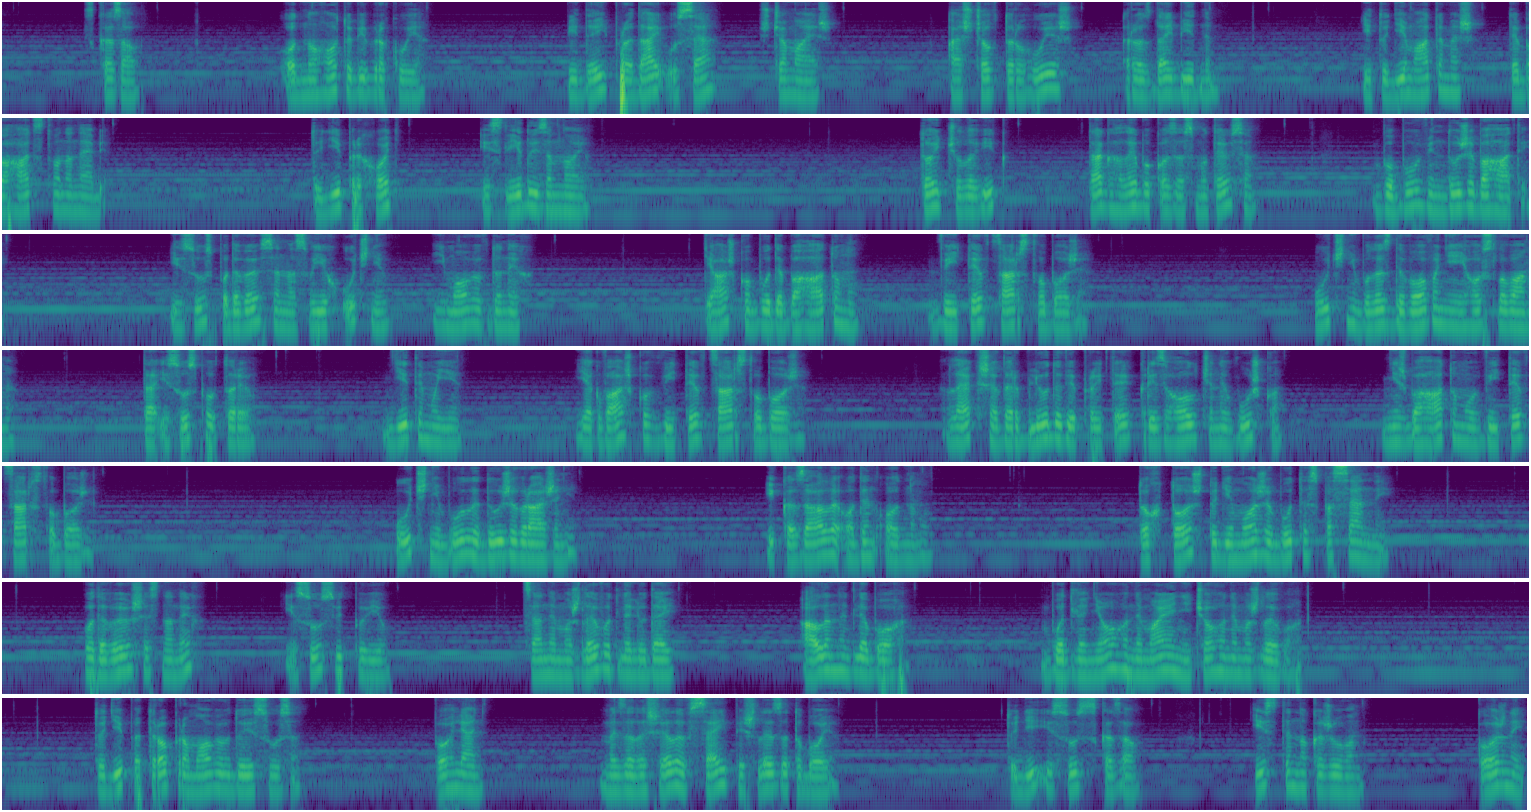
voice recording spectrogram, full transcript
сказав Одного тобі бракує. Піди й продай усе, що маєш, а що вторгуєш, роздай бідним, і тоді матимеш ти багатство на небі. Тоді приходь і слідуй за мною. Той чоловік так глибоко засмутився, бо був він дуже багатий. Ісус подивився на своїх учнів і мовив до них Тяжко буде багатому війти в Царство Боже. Учні були здивовані Його словами. Та Ісус повторив Діти мої, як важко ввійти в Царство Боже. Легше верблюдові пройти крізь голчене вушко, ніж багатому ввійти в Царство Боже. Учні були дуже вражені і казали один одному То хто ж тоді може бути спасенний? Подивившись на них, Ісус відповів Це неможливо для людей, але не для Бога, бо для нього немає нічого неможливого. Тоді Петро промовив до Ісуса Поглянь, ми залишили все й пішли за тобою. Тоді Ісус сказав Істинно кажу вам кожний,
